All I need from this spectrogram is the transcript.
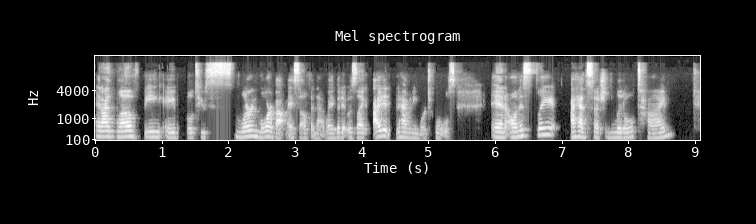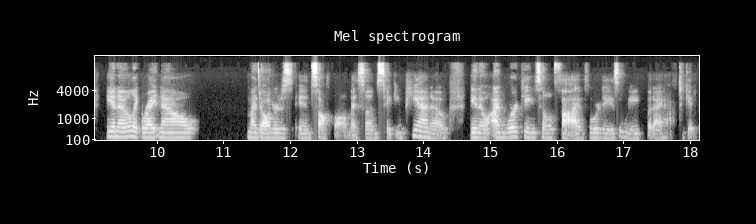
and I love being able to s- learn more about myself in that way, but it was like I didn't have any more tools. And honestly, I had such little time you know like right now my daughter's in softball my son's taking piano you know i'm working till five four days a week but i have to get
